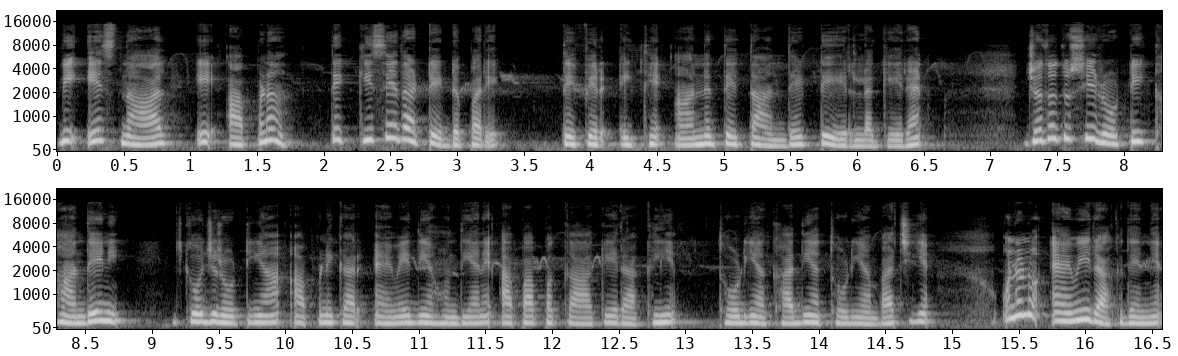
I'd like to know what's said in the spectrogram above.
ਵੀ ਇਸ ਨਾਲ ਇਹ ਆਪਣਾ ਤੇ ਕਿਸੇ ਦਾ ਢਿੱਡ ਭਰੇ ਤੇ ਫਿਰ ਇੱਥੇ ਅੰਨ ਤੇ ਧਨ ਦੇ ਢੇਰ ਲੱਗੇ ਰਹਿਣ। ਜਦੋਂ ਤੁਸੀਂ ਰੋਟੀ ਖਾਂਦੇ ਨਹੀਂ, ਕੁਝ ਰੋਟੀਆਂ ਆਪਣੇ ਘਰ ਐਵੇਂ ਦੀਆਂ ਹੁੰਦੀਆਂ ਨੇ, ਆਪਾਂ ਪਕਾ ਕੇ ਰੱਖ ਲੀਆਂ ਥੋੜੀਆਂ ਖਾਧੀਆਂ, ਥੋੜੀਆਂ ਬਚ ਗਈਆਂ, ਉਹਨਾਂ ਨੂੰ ਐਵੇਂ ਰੱਖ ਦਿੰਦੇ ਆ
